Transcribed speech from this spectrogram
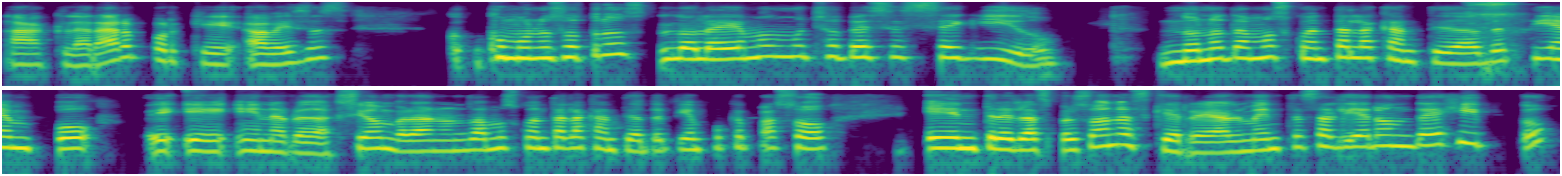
aclarar, porque a veces, como nosotros lo leemos muchas veces seguido, no nos damos cuenta la cantidad de tiempo eh, eh, en la redacción, ¿verdad? No nos damos cuenta la cantidad de tiempo que pasó entre las personas que realmente salieron de Egipto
